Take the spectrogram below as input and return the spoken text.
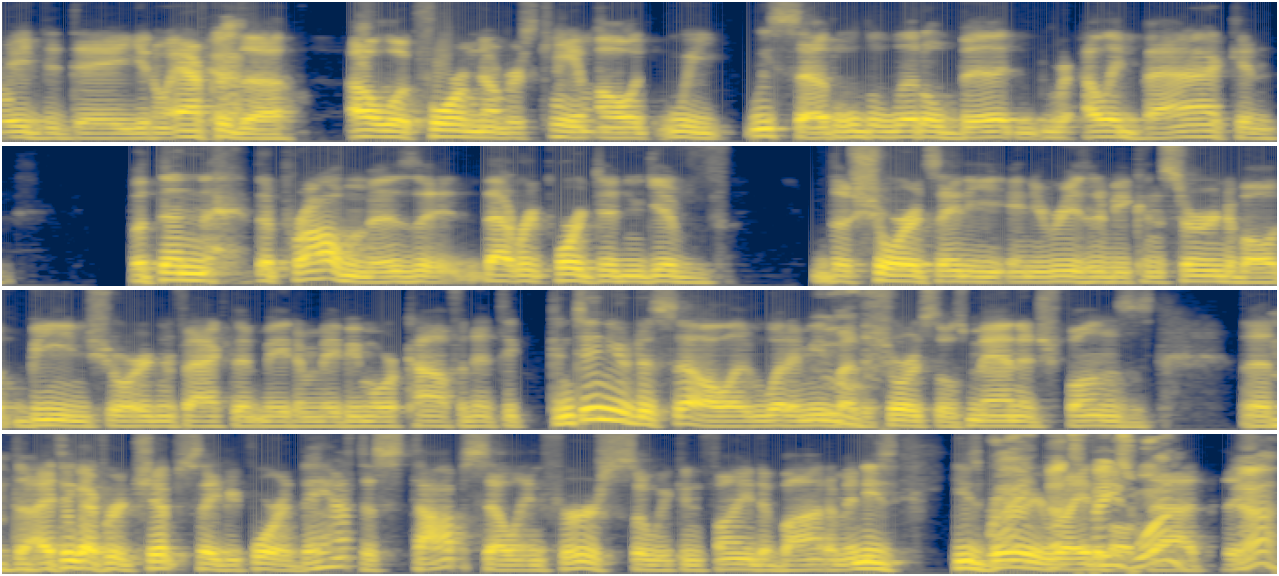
trade today. You know, after yeah. the Outlook Forum numbers came out, we we settled a little bit, rallied back, and but then the problem is that, that report didn't give the shorts any any reason to be concerned about being short. In fact, that made them maybe more confident to continue to sell. And what I mean Oof. by the shorts, those managed funds that mm-hmm. I think I've heard Chip say before, they have to stop selling first so we can find a bottom. And he's he's very right, right about one. that. Yeah.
